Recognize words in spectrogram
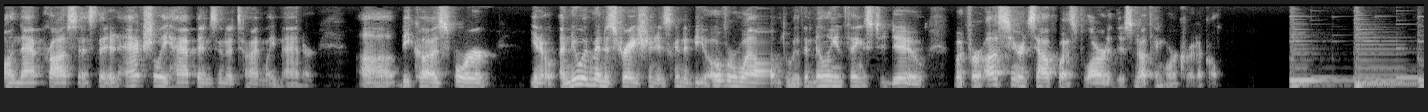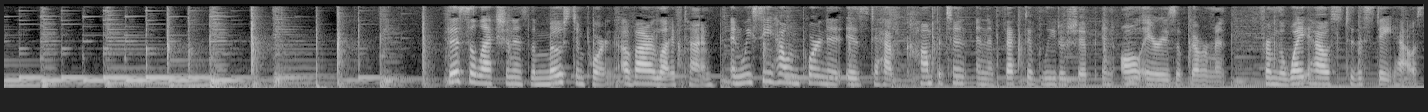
on that process, that it actually happens in a timely manner. Uh, because for you know, a new administration is going to be overwhelmed with a million things to do. But for us here in Southwest Florida, there's nothing more critical. This election is the most important of our lifetime, and we see how important it is to have competent and effective leadership in all areas of government, from the White House to the State House.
